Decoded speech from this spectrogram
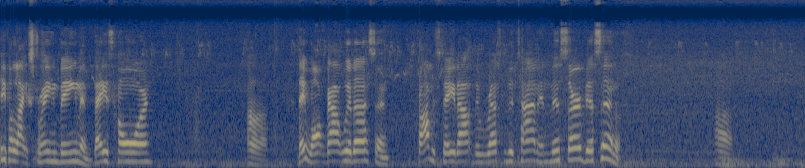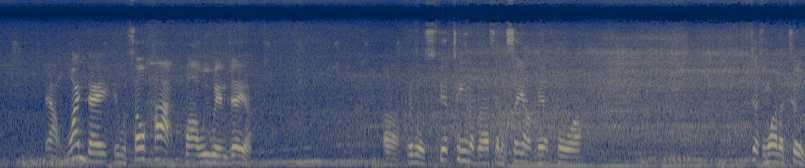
people like String Bean and Basshorn, uh, they walked out with us and probably stayed out the rest of the time and then served their sentence. Uh, now, one day, it was so hot while we were in jail. Uh, it was 15 of us in a cell meant for just one or two.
